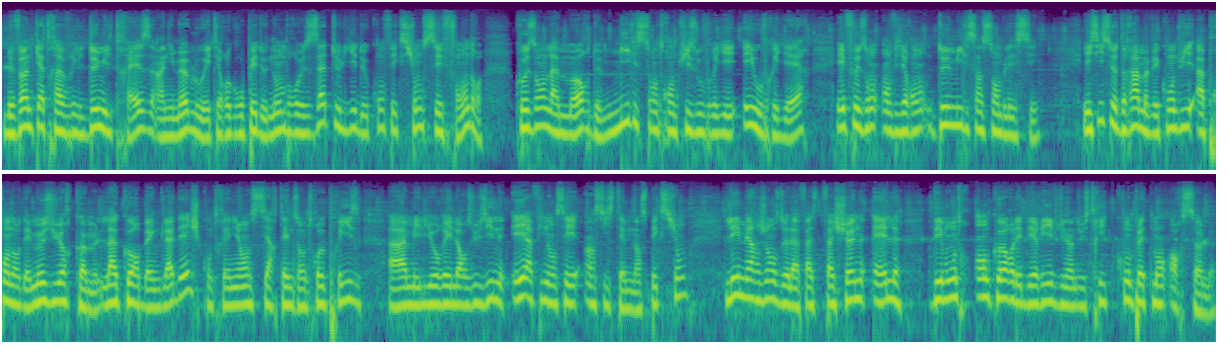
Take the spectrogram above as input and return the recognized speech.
Le 24 avril 2013, un immeuble où étaient regroupés de nombreux ateliers de confection s'effondre, causant la mort de 1138 ouvriers et ouvrières et faisant environ 2500 blessés. Et si ce drame avait conduit à prendre des mesures comme l'accord Bangladesh, contraignant certaines entreprises à améliorer leurs usines et à financer un système d'inspection, l'émergence de la fast fashion, elle, démontre encore les dérives d'une industrie complètement hors sol.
